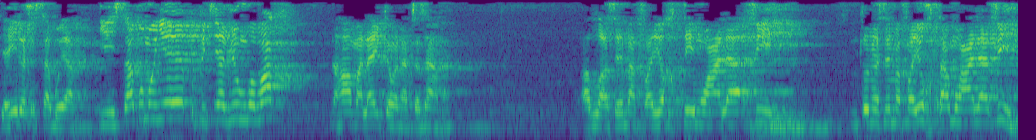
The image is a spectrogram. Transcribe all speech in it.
Ya ile hesabu yako. Jihesabu mwenyewe kupitia viungo vyako. Na hawa malaika wanatazama. Allah asema fayakhtimu ala fihi. Mtume asema fayukhtamu ala fihi.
